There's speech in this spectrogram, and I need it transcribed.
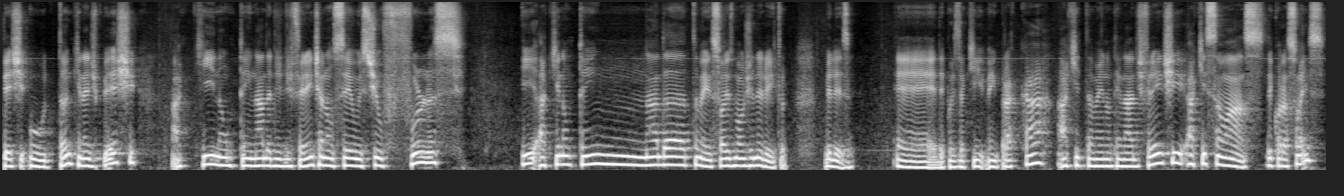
peixe, o tanque né, de peixe. Aqui não tem nada de diferente a não ser o Steel Furnace. E aqui não tem nada também, só Small Generator. Beleza. É, depois daqui vem para cá. Aqui também não tem nada diferente. Aqui são as decorações.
